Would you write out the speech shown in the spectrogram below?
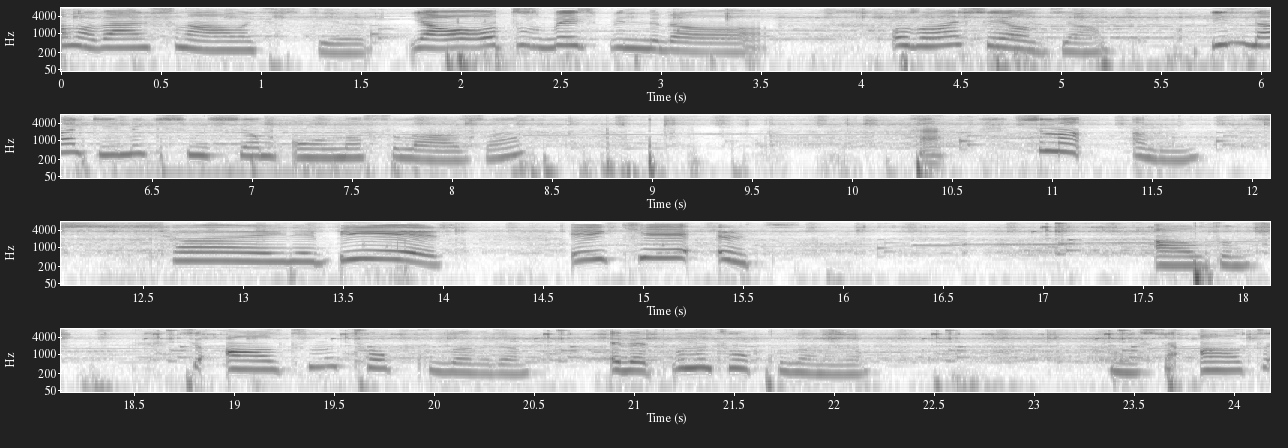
Ama ben şunu almak istiyorum. Ya 35 bin lira. O zaman şey alacağım. İlla giymek istemişim olması lazım. Ha, şunu alayım. Şöyle bir, iki, üç. Aldım. Şu altını çok kullanırım. Evet bunu çok kullanırım. Neyse altı.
